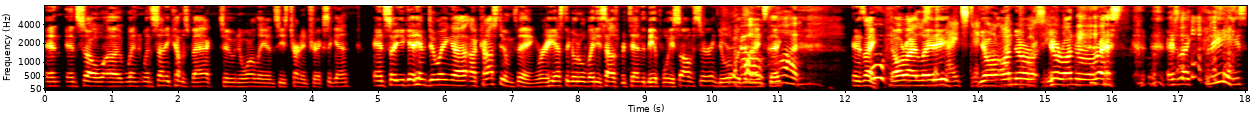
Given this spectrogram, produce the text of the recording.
and and so uh, when when Sonny comes back to New Orleans, he's turning tricks again. And so you get him doing a, a costume thing where he has to go to a lady's house, pretend to be a police officer, and do her with the oh, nightstick. God. And it's like, Ooh. all right, lady, you're under pussy." you're under arrest. it's like, please,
